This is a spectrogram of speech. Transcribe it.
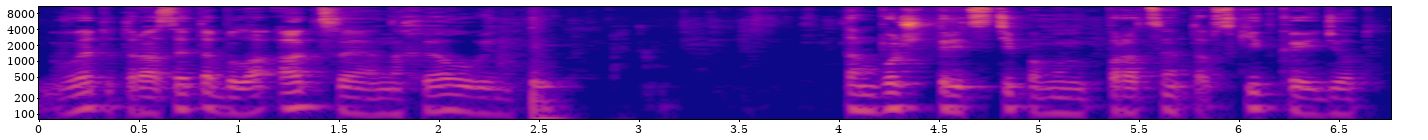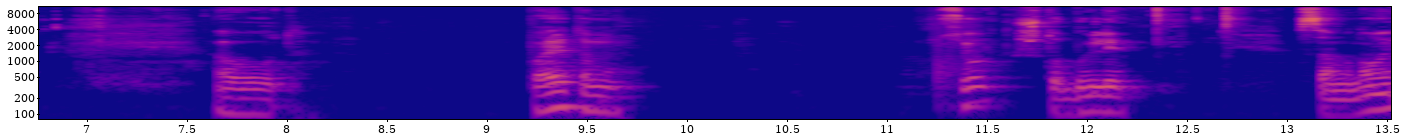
В этот раз это была акция на Хэллоуин. Там больше 30, по-моему, процентов скидка идет. Вот. Поэтому все, что были со мной.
